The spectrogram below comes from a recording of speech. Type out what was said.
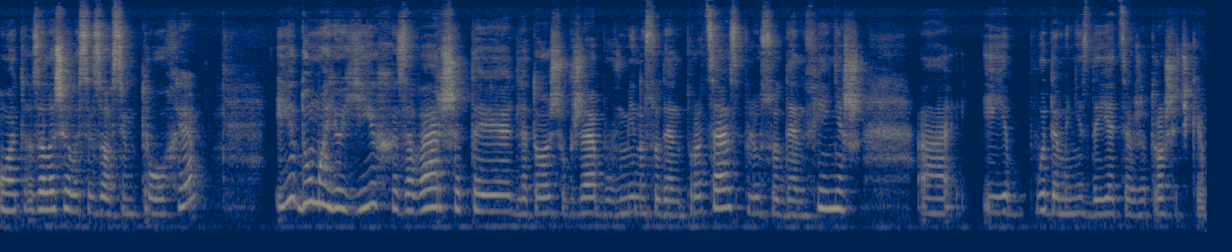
От, залишилося зовсім трохи. І думаю їх завершити для того, щоб вже був мінус один процес, плюс один фініш. Е, І буде, мені здається, вже трошечки,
